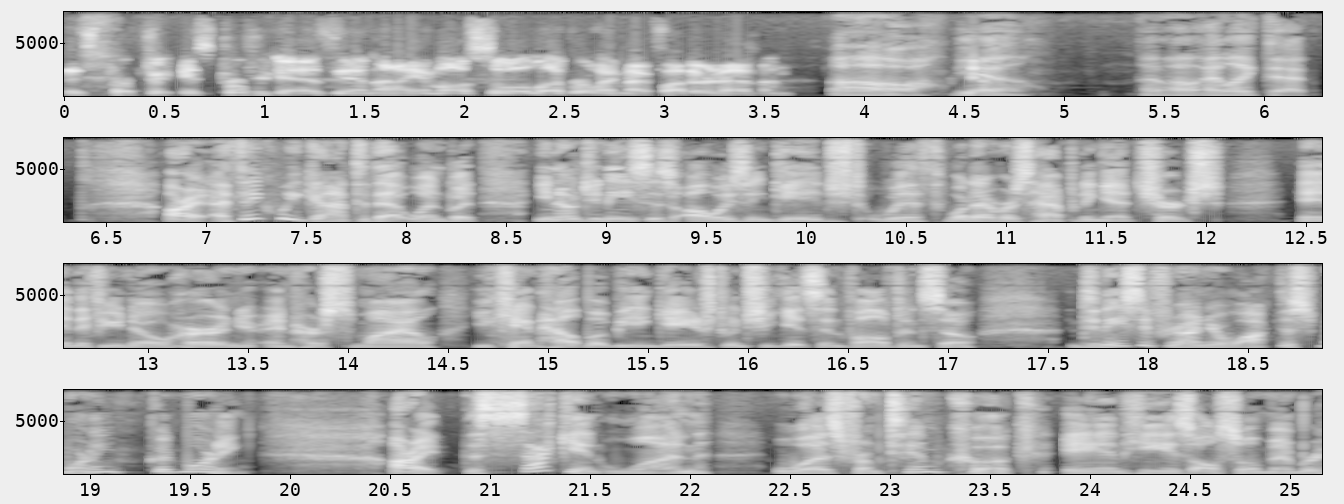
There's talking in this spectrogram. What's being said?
it's perfect. It's perfect as in I am also a lover like my Father in heaven. Oh, yeah. yeah. I, like that. All right. I think we got to that one, but you know, Janice is always engaged with whatever's happening at church. And if you know her and, your, and her smile, you can't help but be engaged when she gets involved. And so, Denise, if you're on your walk this morning, good morning. All right. The second one was from Tim Cook, and he is also a member.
